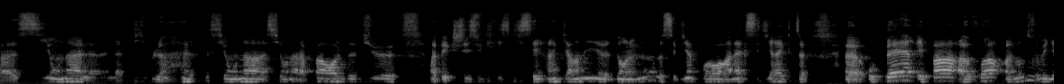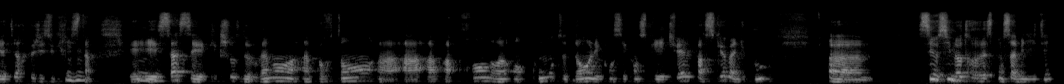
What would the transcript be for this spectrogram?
Euh, si on a la, Bible, si on a, si on a la parole de Dieu avec Jésus-Christ qui s'est incarné dans le monde, c'est bien pour avoir un accès direct euh, au Père et pas avoir un autre médiateur que Jésus-Christ. Mhm. Et, mhm. ça, c'est quelque chose de vraiment important à, prendre en compte dans les conséquences spirituelles parce que, bah, du coup, euh, c'est aussi notre responsabilité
